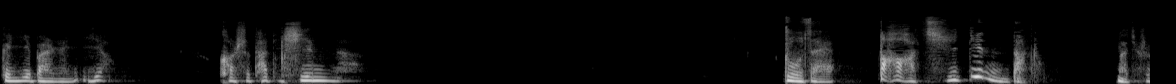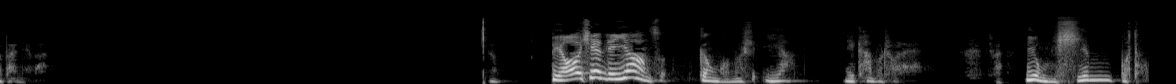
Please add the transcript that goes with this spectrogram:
跟一般人一样，可是他的心呢，住在大齐定当中，那就是半涅表现的样子跟我们是一样的，你看不出来，是用心不同。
